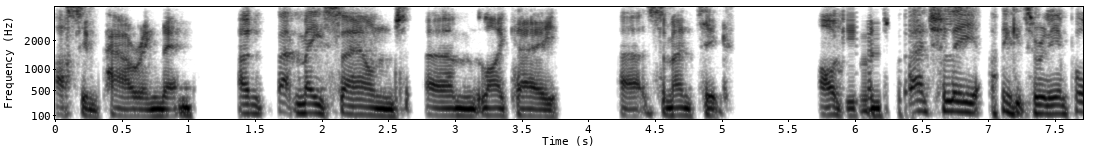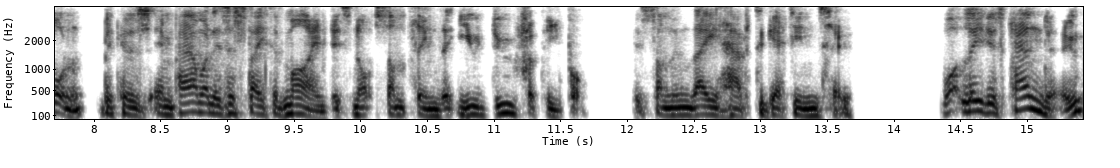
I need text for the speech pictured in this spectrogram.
us empowering them. And that may sound um, like a uh, semantic argument, but actually, I think it's really important because empowerment is a state of mind. It's not something that you do for people, it's something they have to get into. What leaders can do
